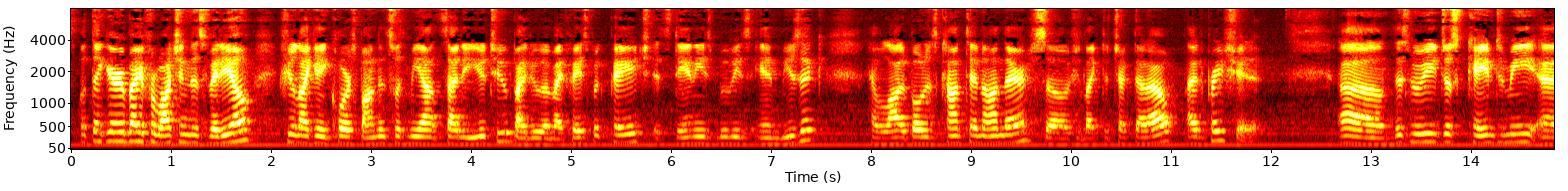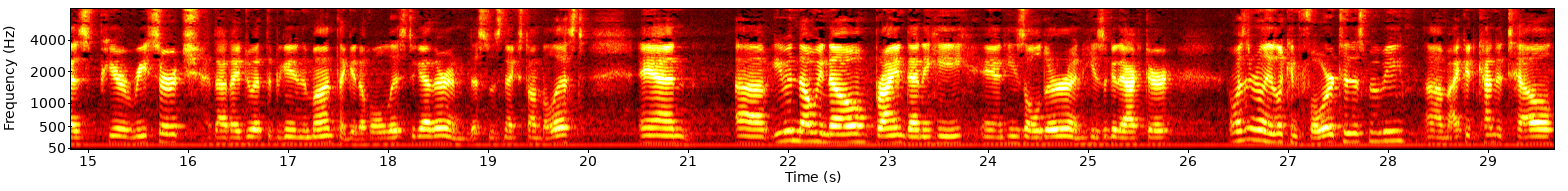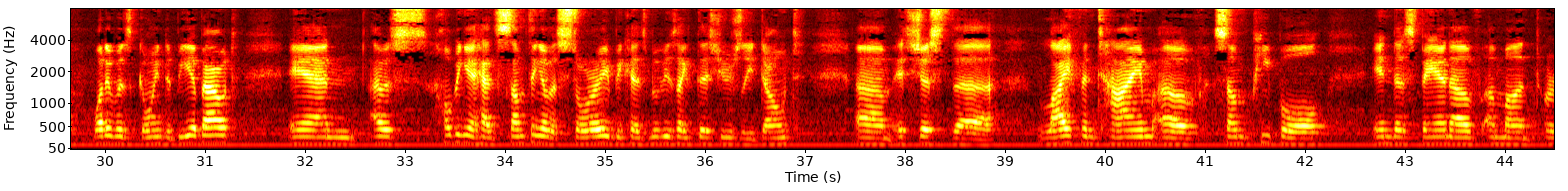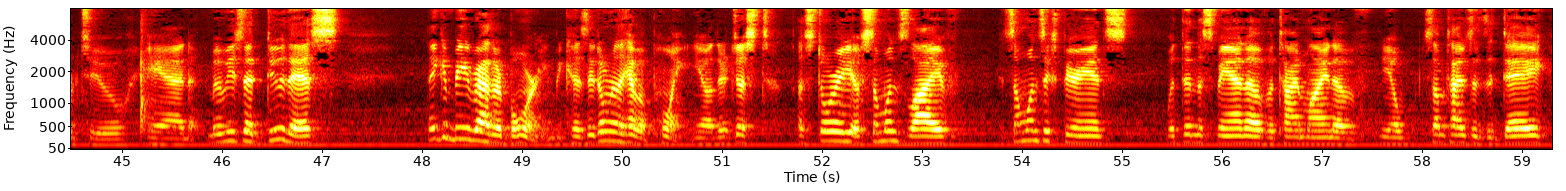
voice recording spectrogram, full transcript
Well, thank you everybody for watching this video. If you'd like any correspondence with me outside of YouTube, I do have my Facebook page. It's Danny's Movies and Music. Have a lot of bonus content on there, so if you'd like to check that out, I'd appreciate it. Uh, this movie just came to me as pure research that I do at the beginning of the month. I get a whole list together, and this was next on the list. And uh, even though we know Brian Dennehy, and he's older, and he's a good actor, I wasn't really looking forward to this movie. Um, I could kind of tell what it was going to be about, and I was hoping it had something of a story because movies like this usually don't. Um, it's just the life and time of some people in the span of a month or two, and movies that do this, they can be rather boring because they don't really have a point. You know, they're just a story of someone's life, someone's experience within the span of a timeline of you know sometimes it's a day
